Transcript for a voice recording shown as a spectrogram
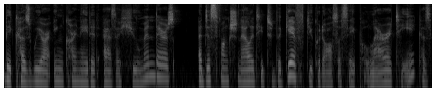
because we are incarnated as a human, there's a dysfunctionality to the gift. You could also say polarity because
